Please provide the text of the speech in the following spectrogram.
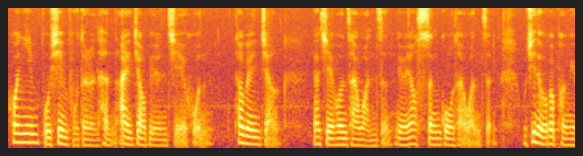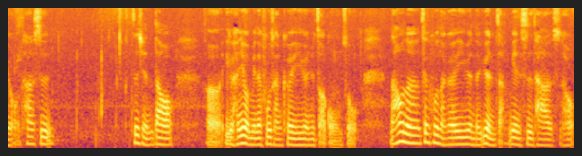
婚姻不幸福的人很爱叫别人结婚，他会跟你讲要结婚才完整，女人要生过才完整。我记得有个朋友，他是之前到。呃，一个很有名的妇产科医院去找工作，然后呢，这个妇产科医院的院长面试他的时候，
